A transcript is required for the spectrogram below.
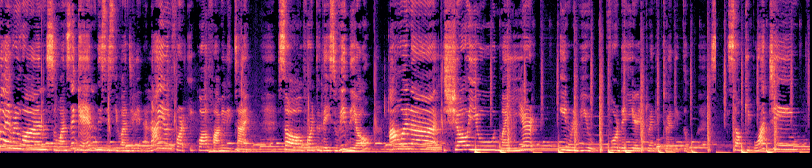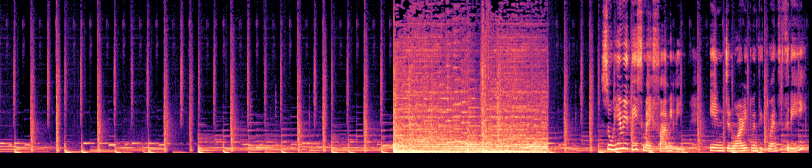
Hello everyone! So once again, this is Evangeline Alayon for Equal Family Time. So for today's video, I wanna show you my year in review for the year 2022. So keep watching! So here it is my family. In January 2023,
